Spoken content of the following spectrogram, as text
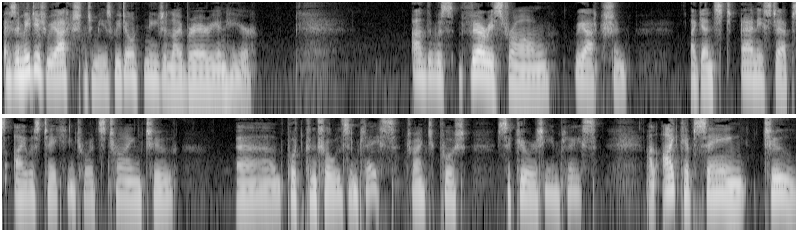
his immediate reaction to me is, We don't need a librarian here. And there was very strong reaction against any steps I was taking towards trying to um, put controls in place, trying to put security in place. And I kept saying to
